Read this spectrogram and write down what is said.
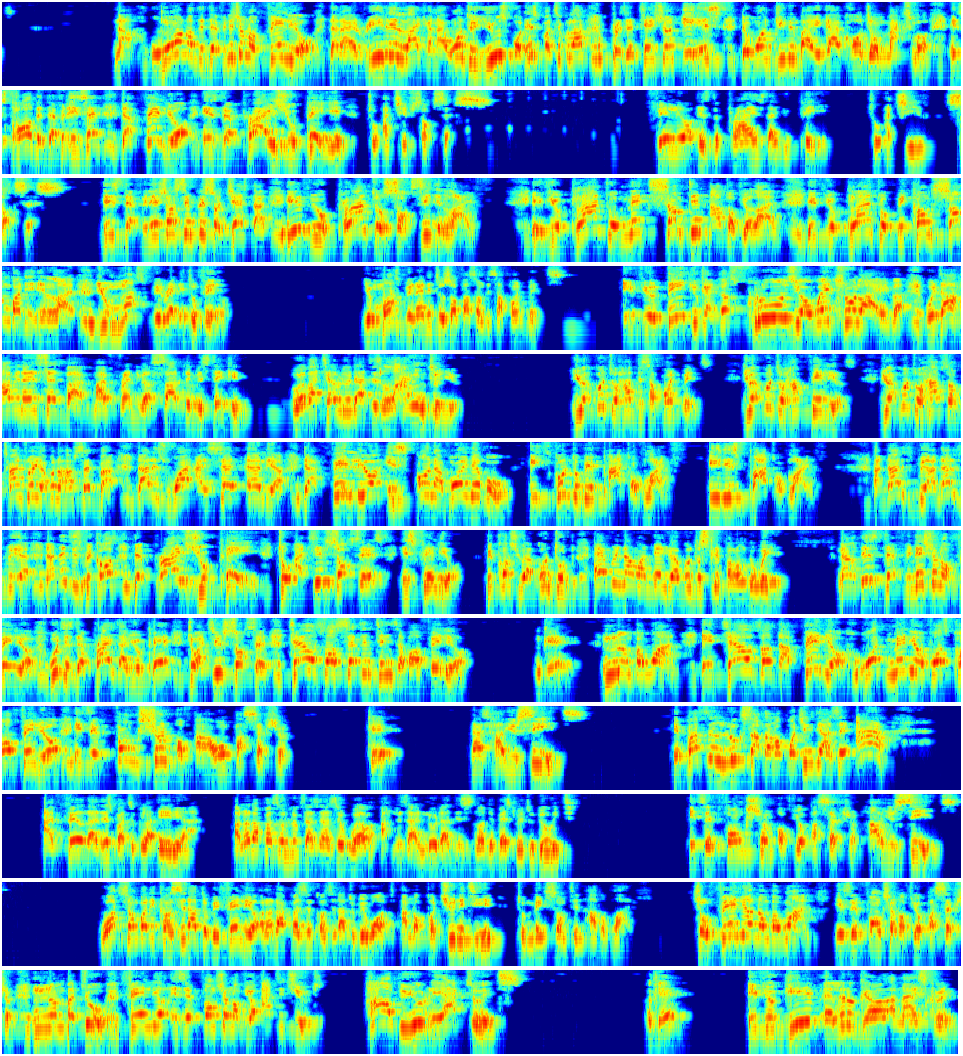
Now, one of the definition of failure that I really like and I want to use for this particular presentation is the one given by a guy called John Maxwell. It's called the definition. He said that failure is the price you pay to achieve success. Failure is the price that you pay to achieve success. This definition simply suggests that if you plan to succeed in life, if you plan to make something out of your life, if you plan to become somebody in life, you must be ready to fail. You must be ready to suffer some disappointments. If you think you can just cruise your way through life uh, without having any setback, my friend, you are sadly mistaken. Whoever tells you that is lying to you. You are going to have disappointments. You are going to have failures. You are going to have some times where you are going to have setback. That is why I said earlier that failure is unavoidable. It's going to be part of life. It is part of life. And that is, and that is, uh, and that is because the price you pay to achieve success is failure. Because you are going to, every now and then you are going to slip along the way. Now, this definition of failure, which is the price that you pay to achieve success, tells us certain things about failure. Okay? Number one, it tells us that failure, what many of us call failure, is a function of our own perception. Okay? That's how you see it. A person looks at an opportunity and say, ah, I failed at this particular area. Another person looks at it and say, well, at least I know that this is not the best way to do it. It's a function of your perception, how you see it. What somebody considered to be failure, another person considered to be what? An opportunity to make something out of life. So failure number one is a function of your perception. Number two, failure is a function of your attitude. How do you react to it? Okay? If you give a little girl an ice cream,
